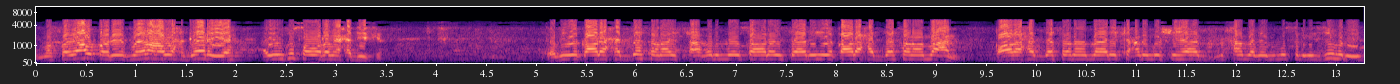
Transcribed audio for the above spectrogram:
مصيال طريق يرى الله قارية أي كسور من حديثه. وبه قال حدثنا إسحاق بن موسى الأنساري قال حدثنا معا قال حدثنا مالك عن شهاب محمد بن مسلم الزهري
